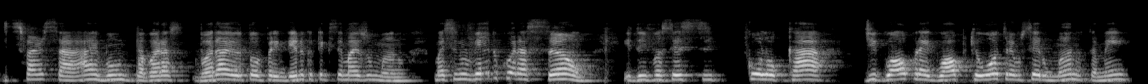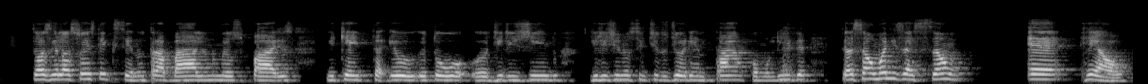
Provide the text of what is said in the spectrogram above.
disfarçar. Ah, é bom, agora, agora eu estou aprendendo que eu tenho que ser mais humano. Mas se não vier do coração e de você se colocar de igual para igual, porque o outro é um ser humano também, então as relações têm que ser no trabalho, nos meus pares, em quem tá, eu estou dirigindo, dirigindo no sentido de orientar como líder. Então, essa humanização é real.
